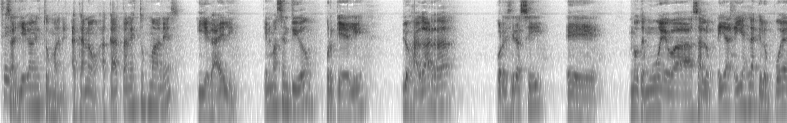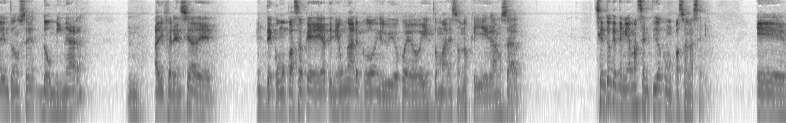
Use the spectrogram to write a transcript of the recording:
Sí. O sea, llegan estos manes. Acá no, acá están estos manes y llega Ellie. Tiene más sentido porque Ellie los agarra, por decir así, eh, no te muevas. O sea, lo- ella, ella es la que lo puede entonces dominar. mm, A diferencia de, de cómo pasó que ella tenía un arco en el videojuego y estos manes son los que llegan. O sea, siento que tenía más sentido como pasó en la serie. Eh,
